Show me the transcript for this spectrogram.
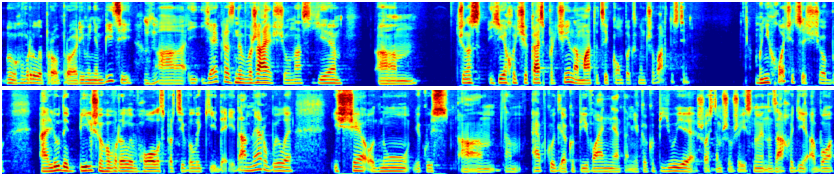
ми говорили про про рівень амбіцій. uh А я якраз не вважаю, що у нас є. А, що у нас є хоч якась причина мати цей комплекс меншовартості. Мені хочеться, щоб люди більше говорили вголос про ці великі ідеї, да? не робили іще одну якусь а, там епку для копіювання, там, яка копіює щось там, що вже існує на заході, або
